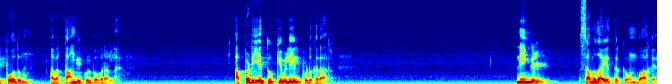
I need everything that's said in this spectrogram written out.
எப்போதும் அவர் தாங்கிக் கொள்பவர் அல்ல. அப்படியே தூக்கி வெளியில் போடுகிறார். நீங்கள் சமுதாயத்திற்கு முன்பாக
